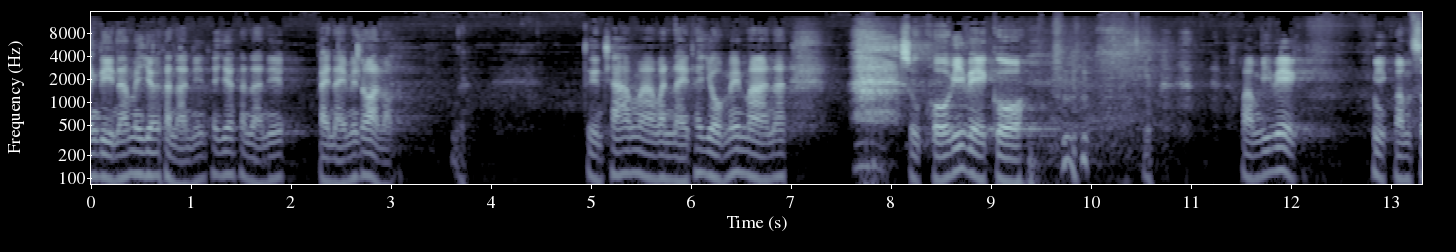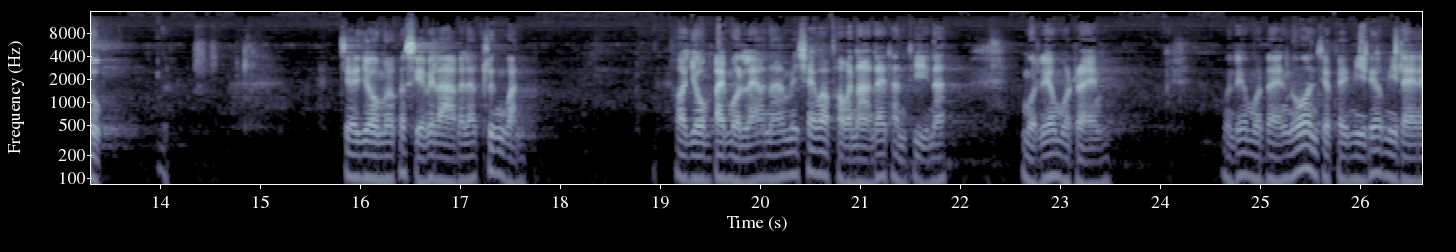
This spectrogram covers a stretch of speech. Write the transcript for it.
ยังดีนะ ไม่เยอะขนาดนี้ ถ้าเยอะขนาดนี้ไปไหนไม่รอดหรอก ตื่นเช้ามาวันไหนถ้าโยมไม่มานะ สุขโขวิเวโก ความวิเวกมีความสุข เจอโยมเราก็เสียเวลาไปแล้วครึ่งวัน พอโยมไปหมดแล้วนะ ไม่ใช่ว่าภาวนาได้ทันทีนะ หมดเรี่ยวหมดแรง หมดเรี่ยวหมดแรงโน้นจะไปมีเรี่ยวมีแรง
